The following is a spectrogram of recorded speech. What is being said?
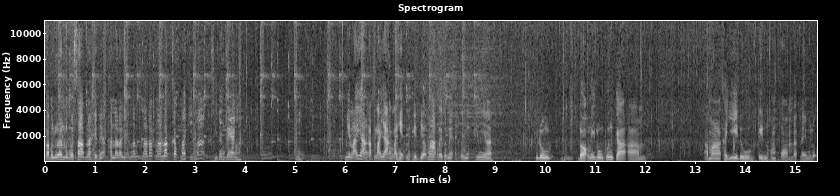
ก็ไม่รู้นะลุงไม่ทราบนะเห็ดเนี้ยพันธุ์อะไรน่ารักน่ารักครับน่ากินมากสีแดงๆนี่มีหลายอย่างครับหลายอย่างหลายเห็ดเห็ดเยอะมากเลยตรงนี้ตรงนี้ที่นี่นะพี่ลุงดอกนี้ลุงเพิ่งจะเอามาขยี้ดูกลิ่นหอมๆแบบไหนไม่รู้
